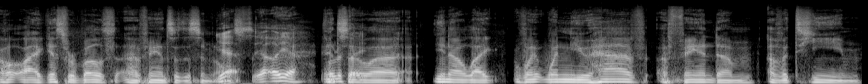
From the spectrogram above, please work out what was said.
oh, I guess we're both uh, fans of the Seminoles. Yes. Yeah. Oh yeah. And so, uh, you know, like when when you have a fandom of a team,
